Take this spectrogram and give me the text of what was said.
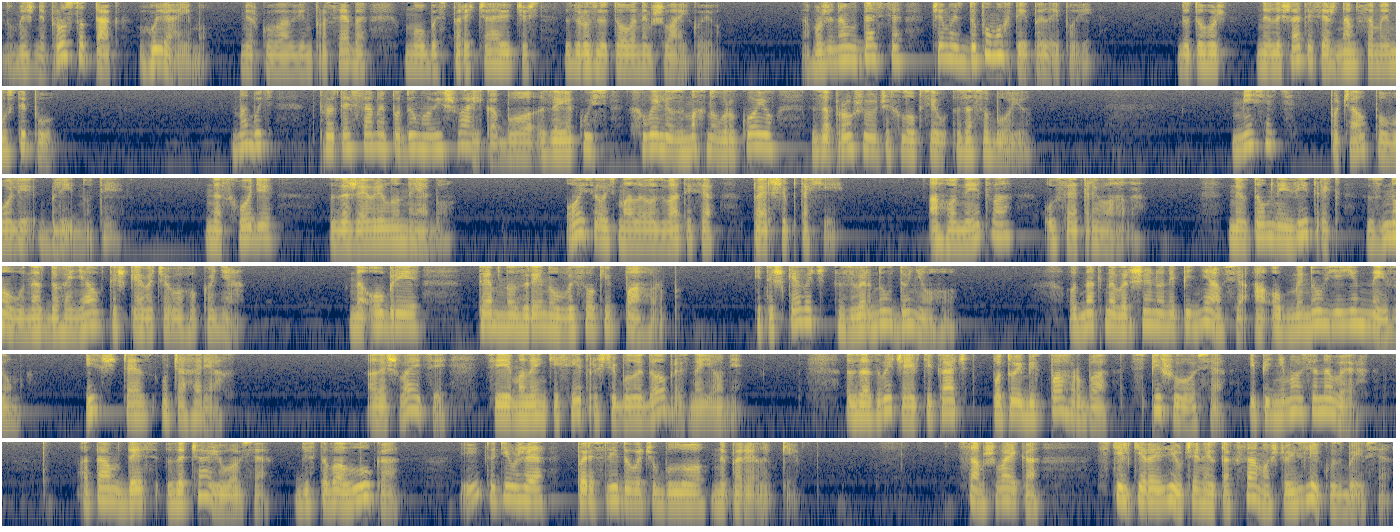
Ну, ми ж не просто так гуляємо, міркував він про себе, мов би сперечаючись з розлютованим швайкою. А може, нам вдасться чимось допомогти Пилипові? До того ж, не лишатися ж нам самим у степу. Мабуть, про те саме подумав і Швайка, бо за якусь хвилю змахнув рукою, запрошуючи хлопців за собою. Місяць почав поволі бліднути. На сході зажевріло небо. Ось ось мали озватися перші птахи, а гонитва усе тривала. Невтомний вітрик знову наздоганяв Тишкевичевого коня. На обрії темно зринув високий пагорб, і Тишкевич звернув до нього. Однак на вершину не піднявся, а обминув її низом і щез у чагарях. Але швайці ці маленькі хитрощі були добре знайомі. Зазвичай втікач по той бік пагорба спішувався і піднімався наверх, а там десь зачаювався, діставав лука, і тоді вже переслідувачу було непереливки. Сам Швайка стільки разів чинив так само, що і з ліку збився.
